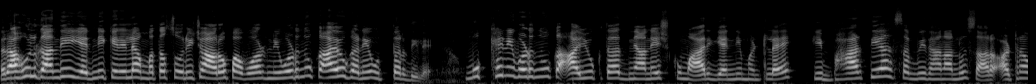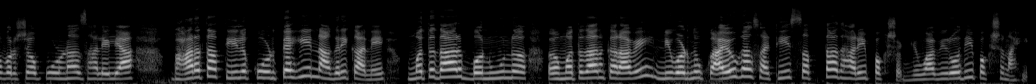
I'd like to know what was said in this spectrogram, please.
राहुल गांधी यांनी केलेल्या मतचोरीच्या आरोपावर निवडणूक आयोगाने उत्तर दिले. मुख्य निवडणूक आयुक्त ज्ञानेश कुमार यांनी म्हटलंय की भारतीय संविधानानुसार अठरा वर्ष पूर्ण झालेल्या भारतातील कोणत्याही नागरिकाने मतदार बनवून मतदान करावे. निवडणूक आयोगासाठी सत्ताधारी पक्ष किंवा विरोधी पक्ष नाही.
